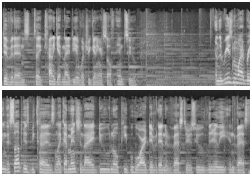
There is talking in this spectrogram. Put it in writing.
dividends to kind of get an idea of what you're getting yourself into. And the reason why I bring this up is because, like I mentioned, I do know people who are dividend investors who literally invest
